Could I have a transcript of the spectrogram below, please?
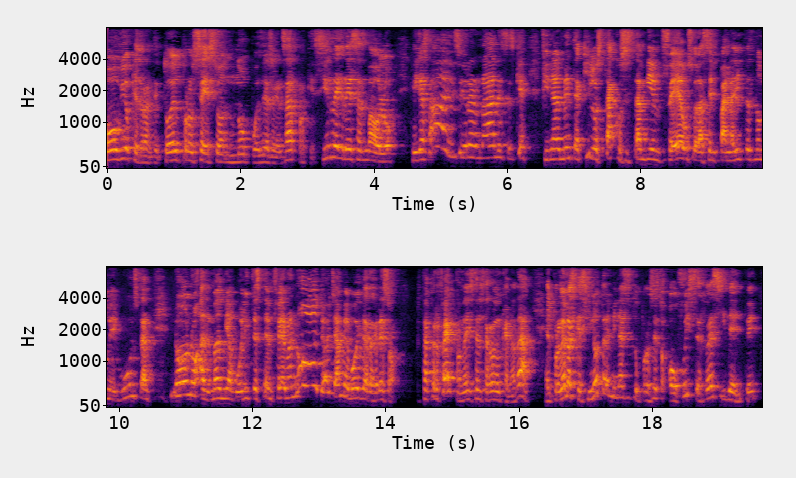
obvio que durante todo el proceso no puedes regresar, porque si regresas, Maolo, digas, ay, señor Hernández, es que finalmente aquí los tacos están bien feos o las empanaditas no me gustan. No, no, además mi abuelita está enferma. No, yo ya me voy de regreso. Está perfecto, nadie está encerrado en Canadá. El problema es que si no terminaste tu proceso o fuiste residente,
